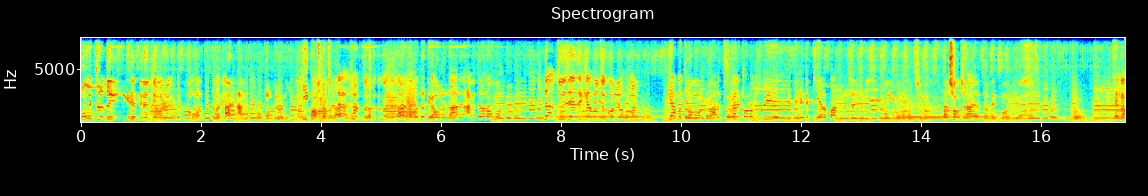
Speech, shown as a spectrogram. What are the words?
পবিত্র তুই ঈদের দিনে তুই আমার এরকম অপমান করতে পারি আমি তোর অপমান করব তুই কি কষ্ট যা, কথা। না বন্ধু তুই এখন আর আমি তোর অপমান করে পারি না তুই যে যে কে বলছে করলি অপমান। কে আমার তোর অপমান করো আর তোর খালি কলম তুই ঈদের দিন এটা কি আর পারবি? বলে বন্ধু বন্ধু করছিল। তার সমস্যা না আয়। এ না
